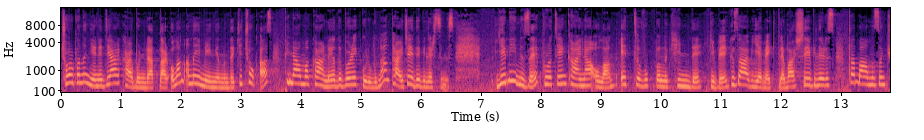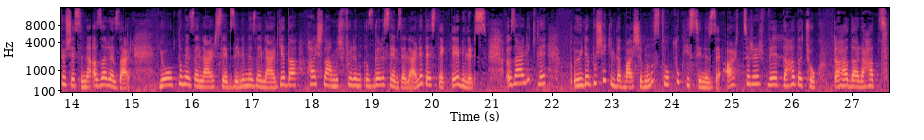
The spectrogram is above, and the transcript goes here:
Çorbanın yerine diğer karbonhidratlar olan ana yemeğin yanındaki çok az pilav, makarna ya da börek grubundan tercih edebilirsiniz. Yemeğimize protein kaynağı olan et, tavuk, balık, hindi gibi güzel bir yemekle başlayabiliriz. Tabağımızın köşesine azar azar yoğurtlu mezeler, sebzeli mezeler ya da haşlanmış fırın ızgara sebzelerle destekleyebiliriz. Özellikle öyle bu şekilde başlamanız tokluk hissinizi arttırır ve daha da çok, daha da rahat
